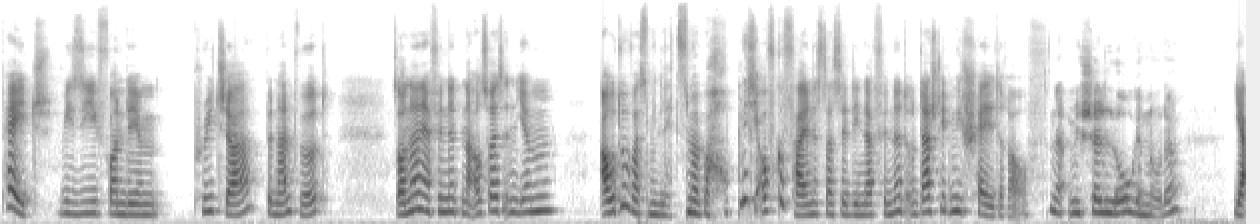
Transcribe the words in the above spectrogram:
Paige, wie sie von dem Preacher benannt wird, sondern er findet einen Ausweis in ihrem Auto, was mir letztes Mal überhaupt nicht aufgefallen ist, dass er den da findet. Und da steht Michelle drauf. Ja, Michelle Logan, oder? Ja,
